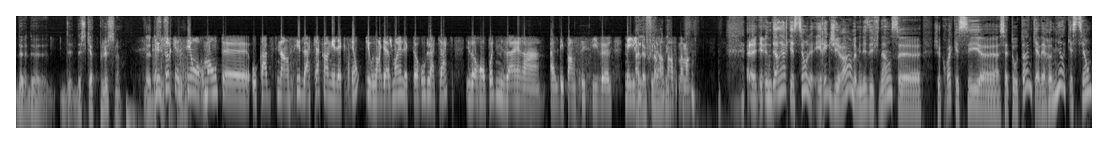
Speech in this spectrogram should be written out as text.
de, ce qu'il y a de plus. là. C'est sûr que si on remonte euh, au cadre financier de la CAC en élection, puis aux engagements électoraux de la CAC, ils n'auront pas de misère à, à le dépenser s'ils veulent. Mais ils jouent de prudence en ce moment. Euh, une dernière question. Éric Girard, le ministre des Finances, euh, je crois que c'est cet automne qui avait remis en question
